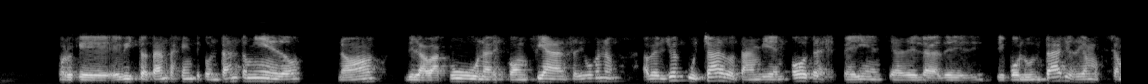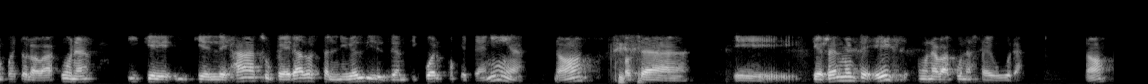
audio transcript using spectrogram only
Porque he visto a tanta gente con tanto miedo, ¿no? de la vacuna, desconfianza. Digo, bueno, a ver, yo he escuchado también otras experiencias de, la, de, voluntarios, digamos, que se han puesto la vacuna y que, que les ha superado hasta el nivel de, anticuerpos que tenía, ¿no? o sea, eh, que realmente es una vacuna segura, ¿no?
